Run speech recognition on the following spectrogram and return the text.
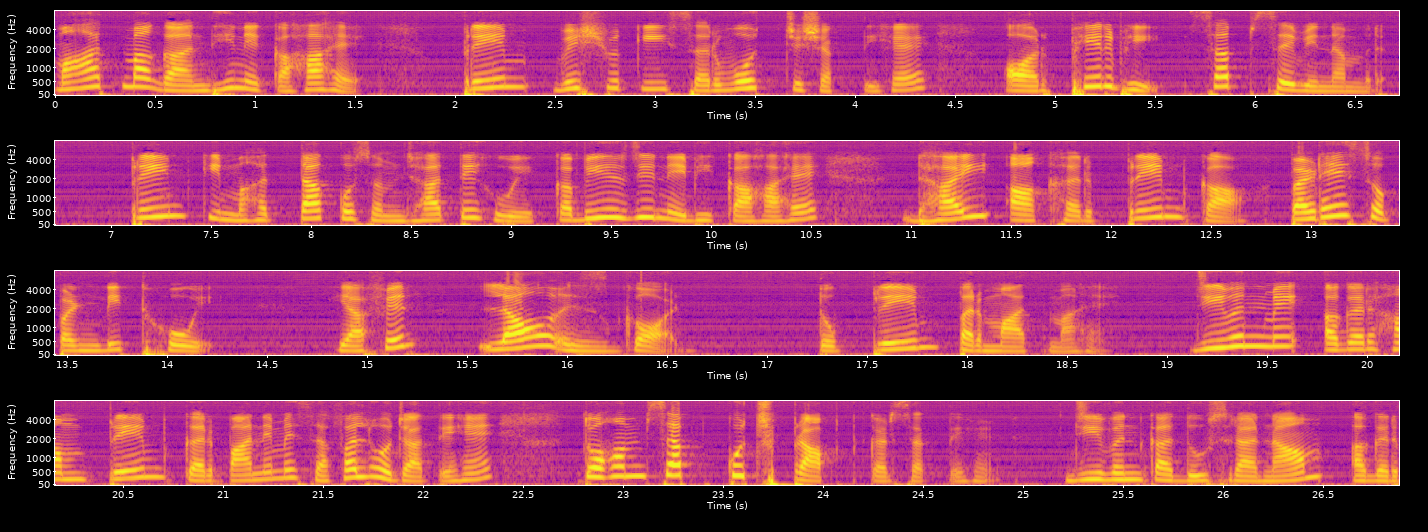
महात्मा गांधी ने कहा है, प्रेम विश्व की सर्वोच्च शक्ति है और फिर भी सबसे विनम्र। प्रेम की महत्ता को समझाते हुए कबीर जी ने भी कहा है, ढाई आखर प्रेम का पढ़े सो पंडित होए। या फिर लव इज़ गॉड तो प्रेम परमात्मा है। जीवन में अगर हम प्रेम कर पाने में सफल हो जाते हैं तो हम सब कुछ प्राप्त कर सकते हैं। जीवन का दूसरा नाम अगर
